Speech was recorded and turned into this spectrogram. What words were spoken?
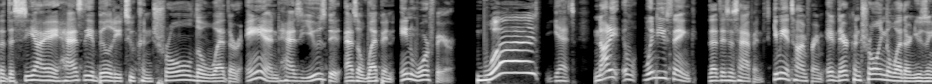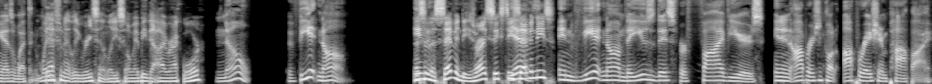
that the CIA has the ability to control the weather and has used it as a weapon in warfare. What? Yes. Not when do you think that this has happened? Give me a time frame. If they're controlling the weather and using it as a weapon. When, Definitely recently. So maybe the Iraq War. No. Vietnam. That's in, In- the seventies, right? 60s, Yes. 70s? In Vietnam, they used this for five years in an operation called Operation Popeye.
